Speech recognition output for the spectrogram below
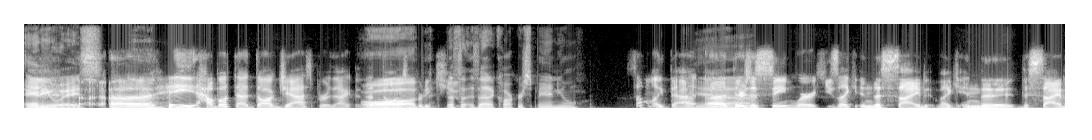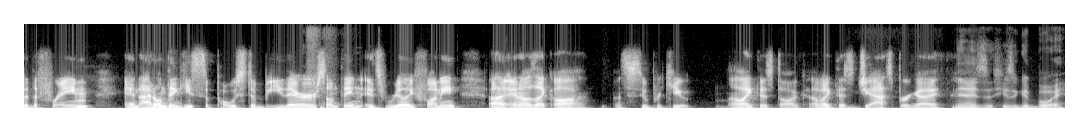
Anyways, Uh, hey, how about that dog Jasper? That, that dog's pretty cute. Oh, That's a, is that a cocker spaniel? Something like that. Uh, there's a scene where he's like in the side, like in the the side of the frame, and I don't think he's supposed to be there or something. it's really funny, uh, and I was like, oh, that's super cute. I like this dog. I like this Jasper guy. Yeah, he's a, he's a good boy.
